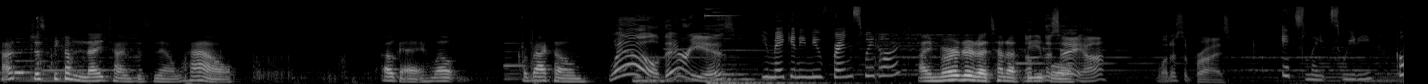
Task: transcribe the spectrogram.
How did it just become nighttime just now? Wow. Okay, well, we're back home. Well, there he is. You make any new friends, sweetheart? I murdered a ton of Nothing people. to say, huh? What a surprise. It's late, sweetie. Go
